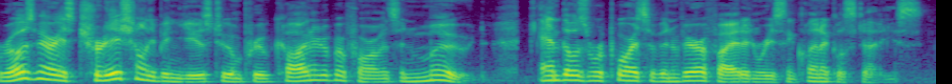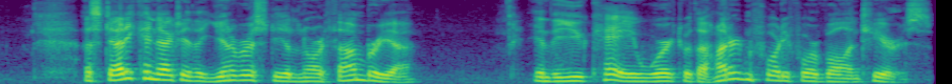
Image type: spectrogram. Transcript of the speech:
Rosemary has traditionally been used to improve cognitive performance and mood, and those reports have been verified in recent clinical studies. A study conducted at the University of Northumbria in the UK worked with 144 volunteers.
